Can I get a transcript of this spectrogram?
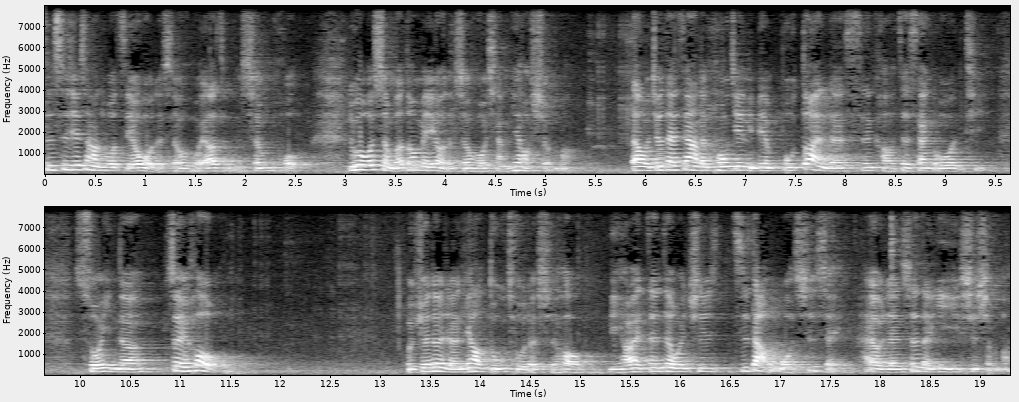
这世界上如果只有我的时候，我要怎么生活？如果我什么都没有的时候，我想要什么？那我就在这样的空间里面不断的思考这三个问题。所以呢，最后。我觉得人要独处的时候，你才会真正会知知道我是谁，还有人生的意义是什么。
